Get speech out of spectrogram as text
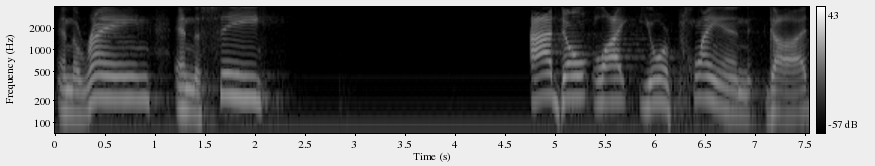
and the rain and the sea? I don't like your plan, God.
